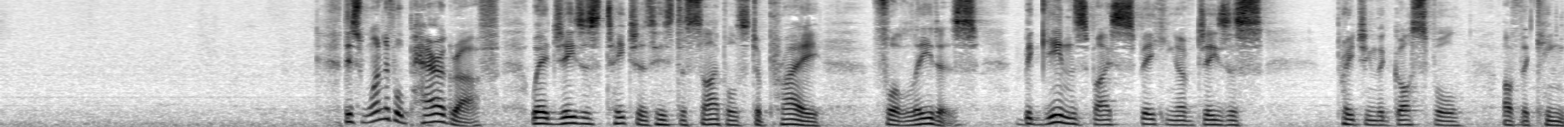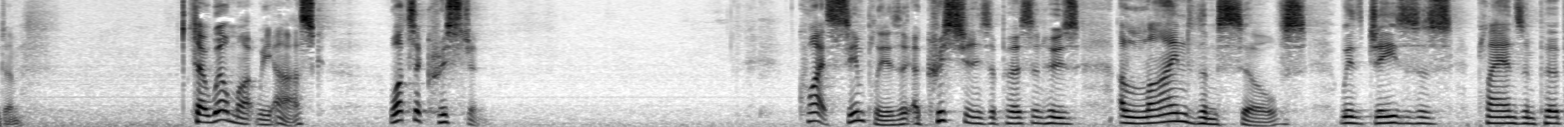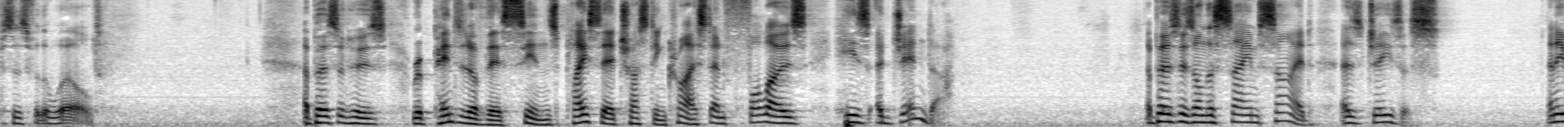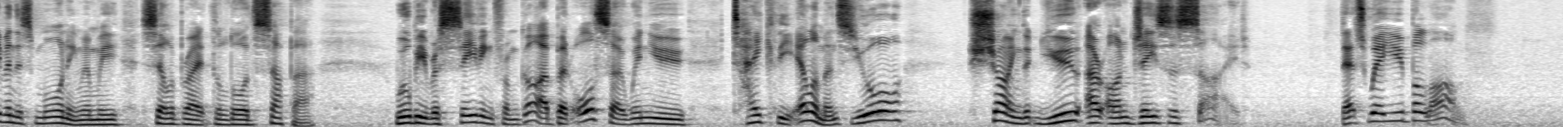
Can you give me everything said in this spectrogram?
This wonderful paragraph where Jesus teaches his disciples to pray for leaders begins by speaking of Jesus preaching the gospel of the kingdom. So, well, might we ask, what's a Christian? Quite simply, a Christian is a person who's aligned themselves with Jesus' plans and purposes for the world a person who's repented of their sins, placed their trust in Christ, and follows his agenda. A person who's on the same side as Jesus. And even this morning, when we celebrate the Lord's Supper, we'll be receiving from God, but also when you take the elements, you're showing that you are on Jesus' side. That's where you belong.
